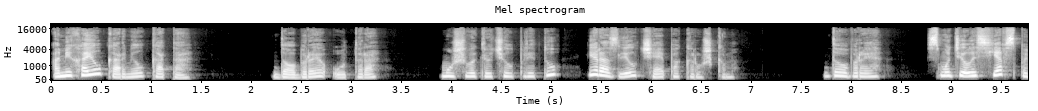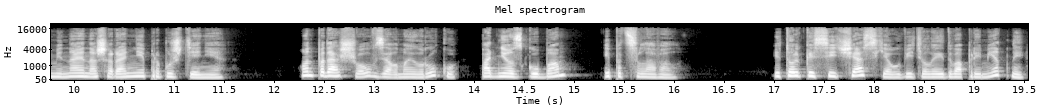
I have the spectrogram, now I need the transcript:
а Михаил кормил кота. «Доброе утро», Муж выключил плиту и разлил чай по кружкам. «Доброе», — смутилась я, вспоминая наше раннее пробуждение. Он подошел, взял мою руку, поднес к губам и поцеловал. И только сейчас я увидела едва приметный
